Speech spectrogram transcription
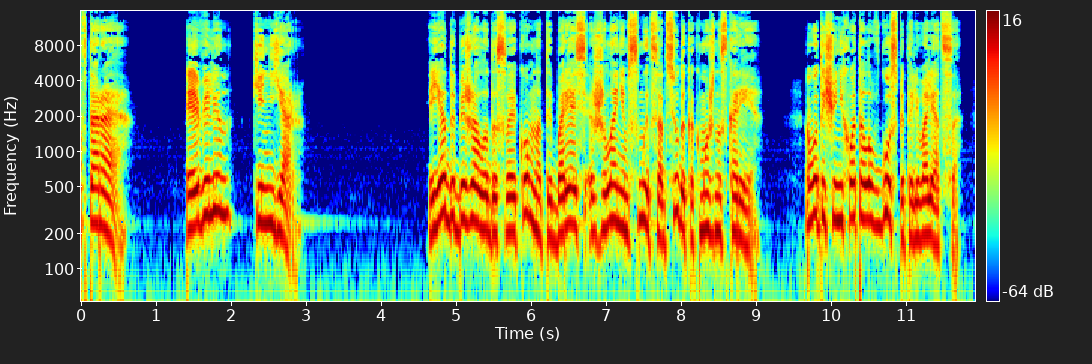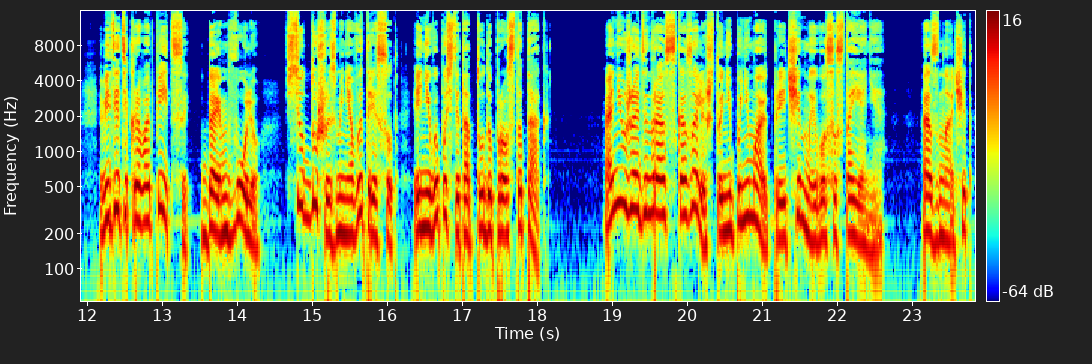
вторая. Эвелин Киньяр. Я добежала до своей комнаты, борясь с желанием смыться отсюда как можно скорее. Вот еще не хватало в госпитале валяться. Ведь эти кровопийцы, дай им волю, всю душу из меня вытрясут и не выпустят оттуда просто так. Они уже один раз сказали, что не понимают причин моего состояния. А значит,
